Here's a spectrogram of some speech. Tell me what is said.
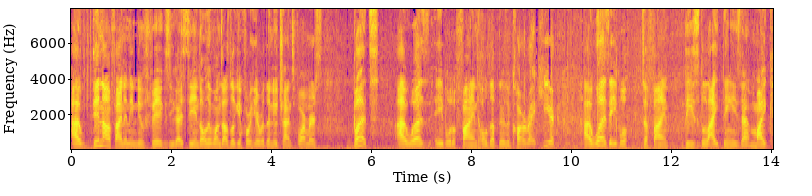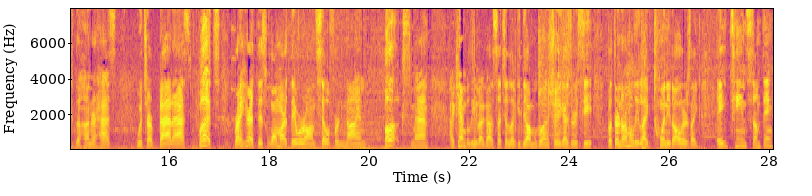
I did not find any new figs, you guys see. And the only ones I was looking for here were the new Transformers. But I was able to find, hold up, there's a car right here. I was able to find these light thingies that Mike the Hunter has which are badass. But right here at this Walmart, they were on sale for nine bucks, man. I can't believe I got such a lucky deal. I'm gonna go and show you guys the receipt. But they're normally like $20, like 18 something,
